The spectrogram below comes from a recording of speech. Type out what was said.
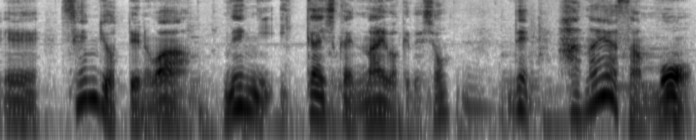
えー千両っていうのは年に1回しかないわけでしょ？うん。で花屋さんも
